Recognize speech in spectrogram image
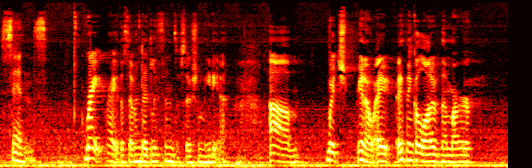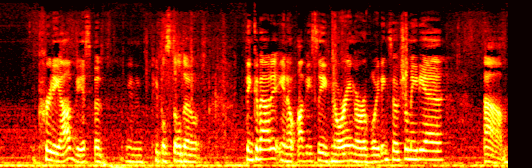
sins. Right, right. The seven deadly sins of social media. Um, which, you know, I, I think a lot of them are pretty obvious, but you know, people still don't think about it. You know, obviously ignoring or avoiding social media, um,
